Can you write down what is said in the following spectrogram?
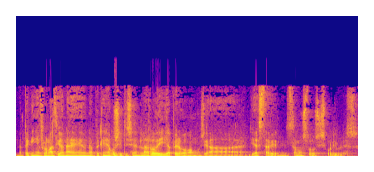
una pequeña inflamación, eh, una pequeña positis en la rodilla, pero vamos, ya, ya está bien, estamos todos disponibles.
